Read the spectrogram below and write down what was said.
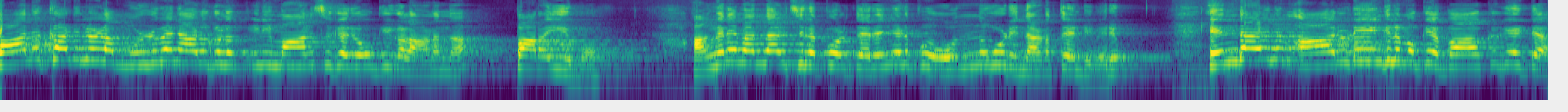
പാലക്കാടിലുള്ള മുഴുവൻ ആളുകളും ഇനി മാനസിക രോഗികളാണെന്ന് പറയുമോ? അങ്ങനെ വന്നാൽ ചിലപ്പോൾ തെരഞ്ഞെടുപ്പ് ഒന്നുകൂടി നടത്തേണ്ടി വരും. എന്തായാലും ആരുടെയെങ്കിലും ഒക്കെ വാക്ക് കേട്ട്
